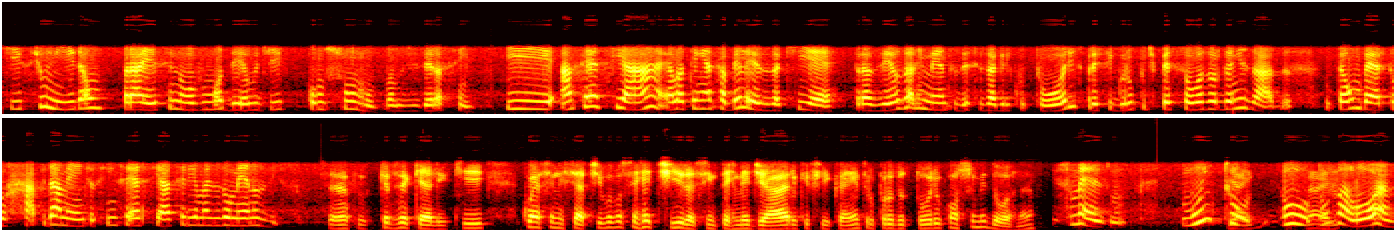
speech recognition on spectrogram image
que se uniram para esse novo modelo de consumo, vamos dizer assim. E a CSA, ela tem essa beleza que é trazer os alimentos desses agricultores para esse grupo de pessoas organizadas. Então, Humberto, rapidamente, assim, CSA seria mais ou menos isso. Certo. Quer dizer, Kelly, que com essa iniciativa você retira esse intermediário que fica entre o produtor e o consumidor, né? Isso mesmo. Muito aí, do, do, valor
